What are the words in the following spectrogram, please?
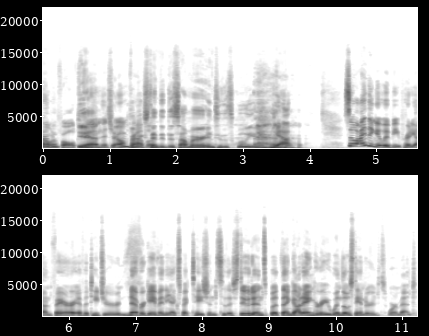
problem. own fault. Yeah, that's your own You problem. extended the summer into the school year. yeah. So I think it would be pretty unfair if a teacher never gave any expectations to their students, but then got angry when those standards weren't met.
